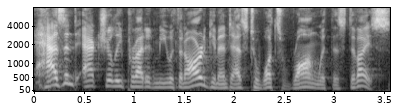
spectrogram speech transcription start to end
hasn't actually provided me with an argument as to what's wrong with this device.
